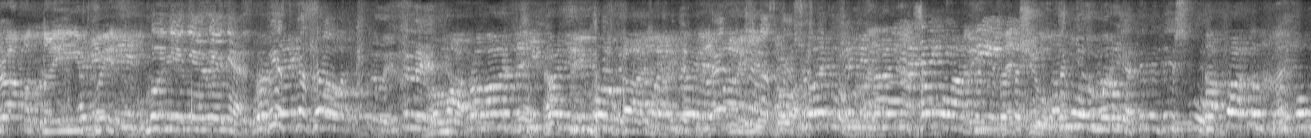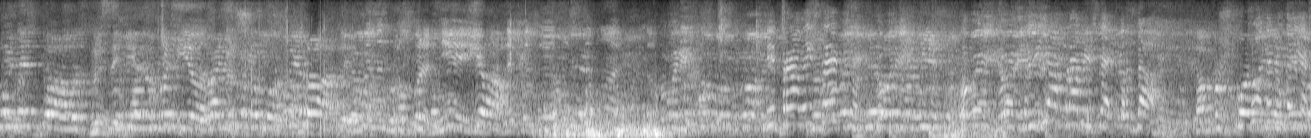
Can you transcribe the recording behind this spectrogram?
грамотно її вислухати. Ні, ні, ні, ні, ні. Ви сказали, Проваджені Канівського Людина сказала, що ви кримінальні провадження за Для такі чого? таке умови. Марія, ти За фактом службової недбалості. Я Канівської ради. Повинен. Ні, Ігор, не по твоєму сценарію. Ти правий сектор? Говори, говори, Я правий сектор, так. Та Що ти не пошкодження даєш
